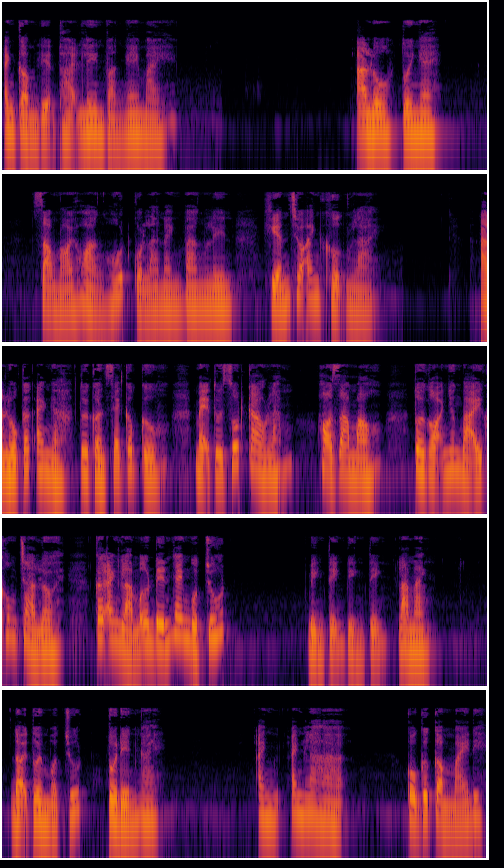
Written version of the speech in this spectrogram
Anh cầm điện thoại lên và nghe máy. Alo, tôi nghe. Giọng nói hoảng hốt của Lan Anh vang lên, khiến cho anh khựng lại. Alo các anh à, tôi cần xe cấp cứu. Mẹ tôi sốt cao lắm, họ ra máu. Tôi gọi nhưng bà ấy không trả lời. Các anh làm ơn đến nhanh một chút. Bình tĩnh, bình tĩnh, Lan Anh. Đợi tôi một chút, tôi đến ngay. Anh, anh là... Cô cứ cầm máy đi,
